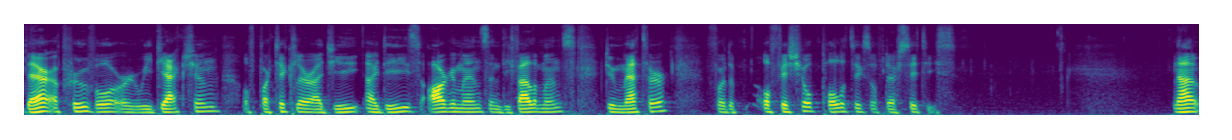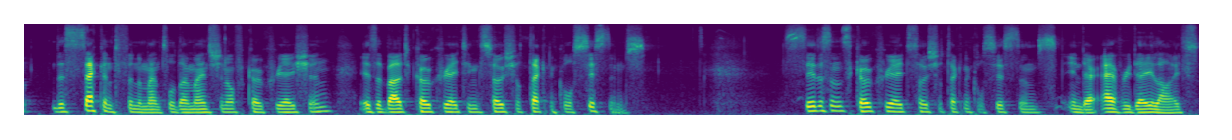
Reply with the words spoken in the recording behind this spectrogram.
Their approval or rejection of particular ideas, arguments, and developments do matter for the official politics of their cities. Now, the second fundamental dimension of co-creation is about co-creating social technical systems. Citizens co-create social technical systems in their everyday lives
